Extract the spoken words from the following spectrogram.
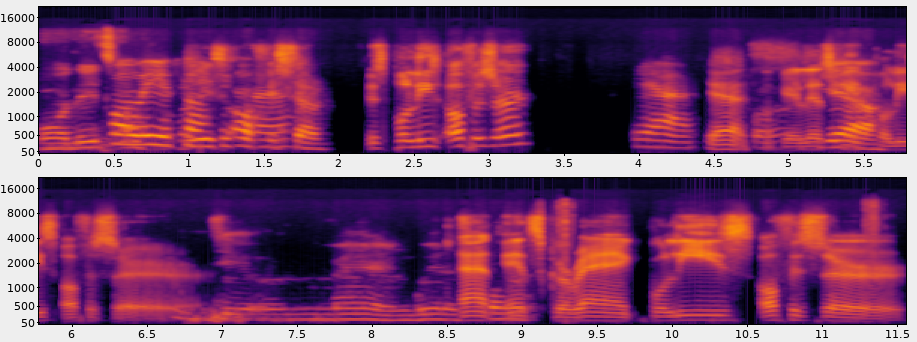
Police, Police police officer. officer. Is police officer? Yes. Yes. Okay, let's Yeah. get police officer. Dear man, where is And police? it's correct. Police officer.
